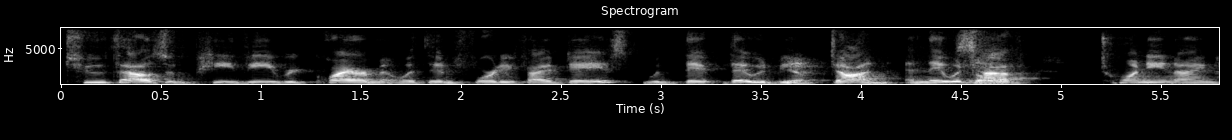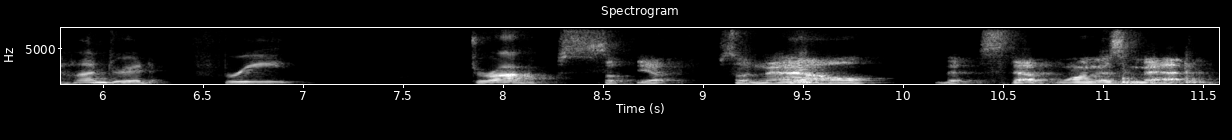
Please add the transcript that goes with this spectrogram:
2000 PV requirement within 45 days. Would they, they would be Yep. done and they would So- have 2,900 free drops. So, yep. So now that step one is met,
